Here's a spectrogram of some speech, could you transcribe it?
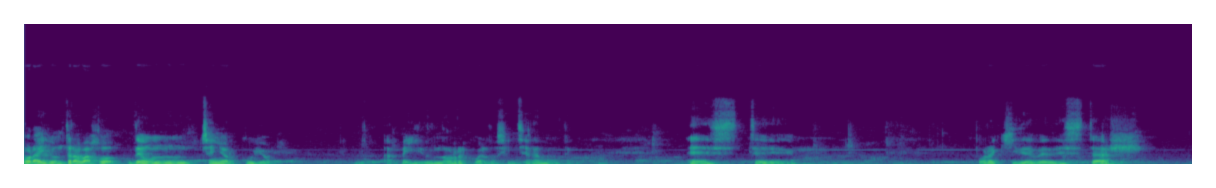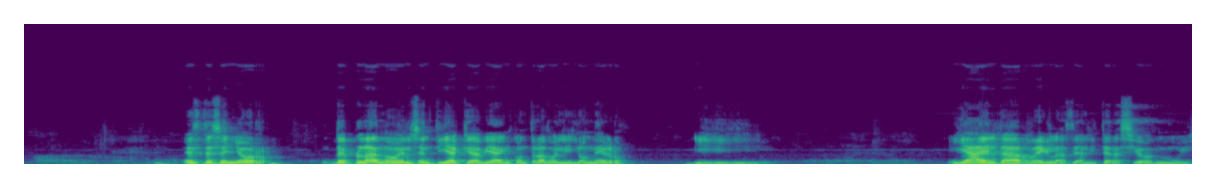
por ahí un trabajo de un señor cuyo apellido no recuerdo sinceramente. Este, por aquí debe de estar. Este señor, de plano, él sentía que había encontrado el hilo negro y y ya él da reglas de aliteración muy,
